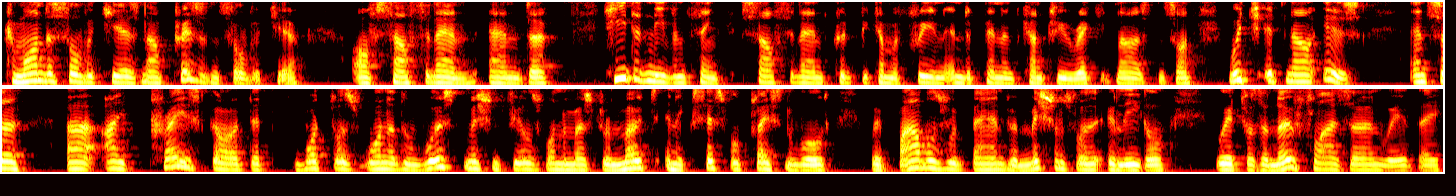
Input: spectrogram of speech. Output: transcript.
Commander Salva Kiir is now President Salva Kiir of South Sudan. And uh, he didn't even think South Sudan could become a free and independent country, recognized and so on, which it now is. And so uh, I praise God that what was one of the worst mission fields, one of the most remote, and inaccessible place in the world, where Bibles were banned, where missions were illegal, where it was a no-fly zone, where they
